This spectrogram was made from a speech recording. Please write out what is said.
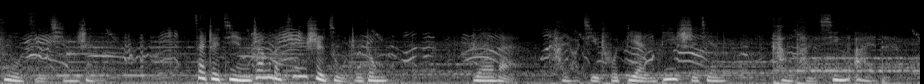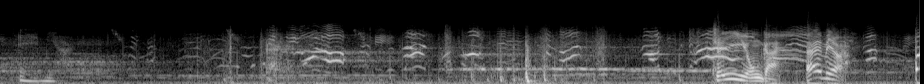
父子情深，在这紧张的军事组织中，瑞文还要挤出点滴时间，看看心爱的埃米尔。真勇敢，埃米尔！爸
